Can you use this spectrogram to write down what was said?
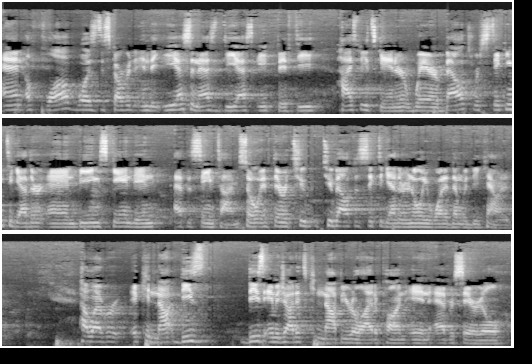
and a flaw was discovered in the ES&S DS850 high-speed scanner where ballots were sticking together and being scanned in at the same time. So if there were two, two ballots to stick together and only one of them would be counted. However, it cannot, these, these image audits cannot be relied upon in adversarial,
